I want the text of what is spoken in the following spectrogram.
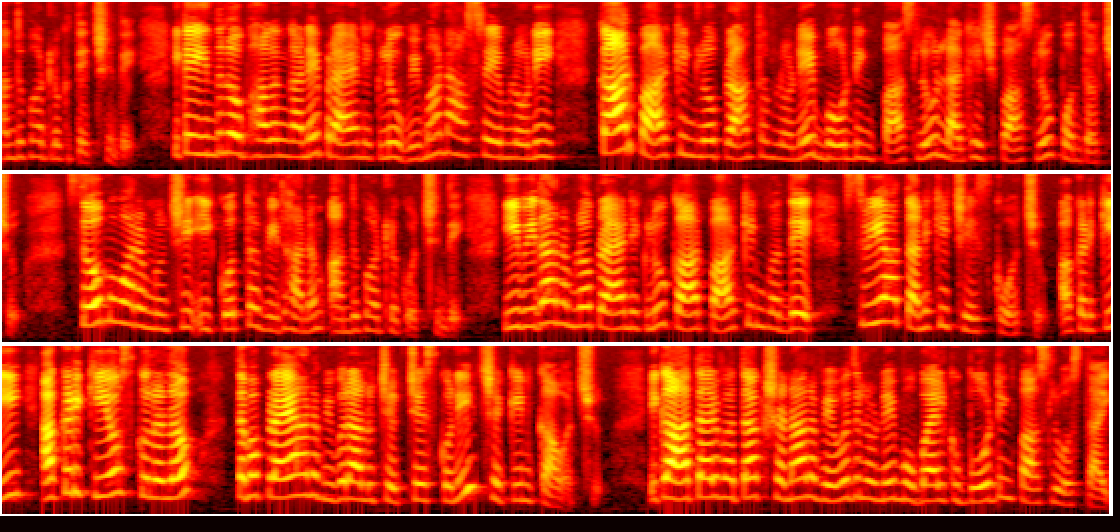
అందుబాటులోకి తెచ్చింది. ఇక ఇందులో భాగంగానే ప్రయాణికులు విమానాశ్రయంలోని కార్ పార్కింగ్లో ప్రాంతంలోనే బోర్డింగ్ పాస్లు లగేజ్ పాస్లు పొందొచ్చు. సోమవారం నుంచి ఈ కొత్త విధానం అందుబాటులోకి వచ్చింది. ఈ విధానంలో ప్రయాణికులు కార్ పార్కింగ్ వద్దే స్వీయ తనిఖీ చేసుకోవచ్చు. అక్కడికి అక్కడి కియోస్కులలో తమ ప్రయాణ వివరాలు చెక్ చేసుకుని చెక్ ఇన్ కావచ్చు. ఇక ఆ తర్వాత క్షణాల వ్యవధిలోనే మొబైల్కు బోర్డింగ్ పాస్లు వస్తాయి.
